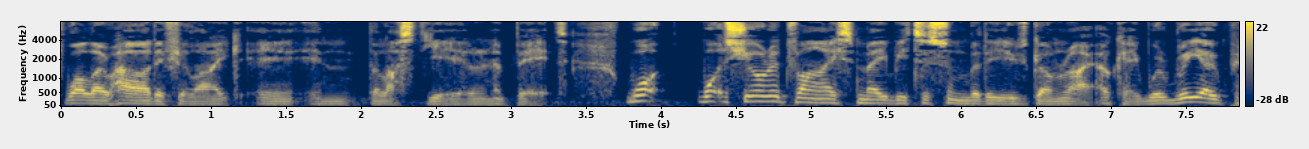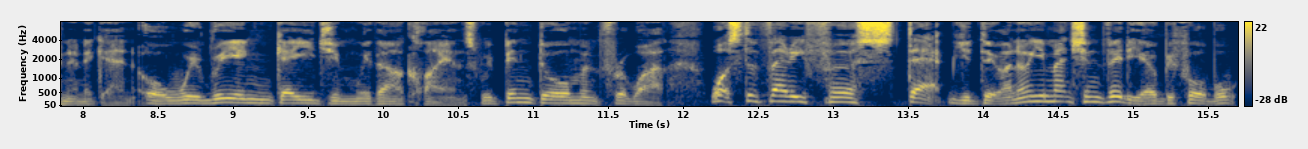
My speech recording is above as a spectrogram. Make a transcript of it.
swallow hard, if you like, in, in the last year and a bit. What What's your advice, maybe, to somebody who's gone right? Okay, we're reopening again, or we're re-engaging with our clients. We've been dormant for a while. What's the very first step you do? I know you mentioned video before, but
